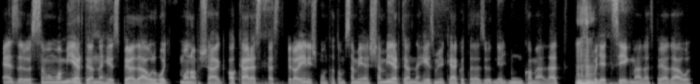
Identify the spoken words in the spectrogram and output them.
ezzel összevonva miért olyan nehéz például, hogy manapság, akár ezt, ezt például én is mondhatom személyesen, miért olyan nehéz mondjuk elköteleződni egy munka mellett, Uh-huh. vagy egy cég mellett például.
